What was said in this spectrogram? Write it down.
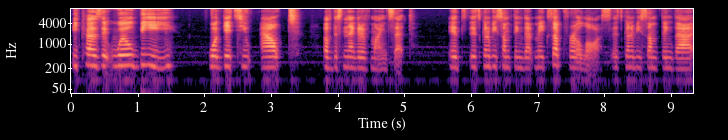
because it will be what gets you out of this negative mindset. It's, it's going to be something that makes up for a loss. It's going to be something that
